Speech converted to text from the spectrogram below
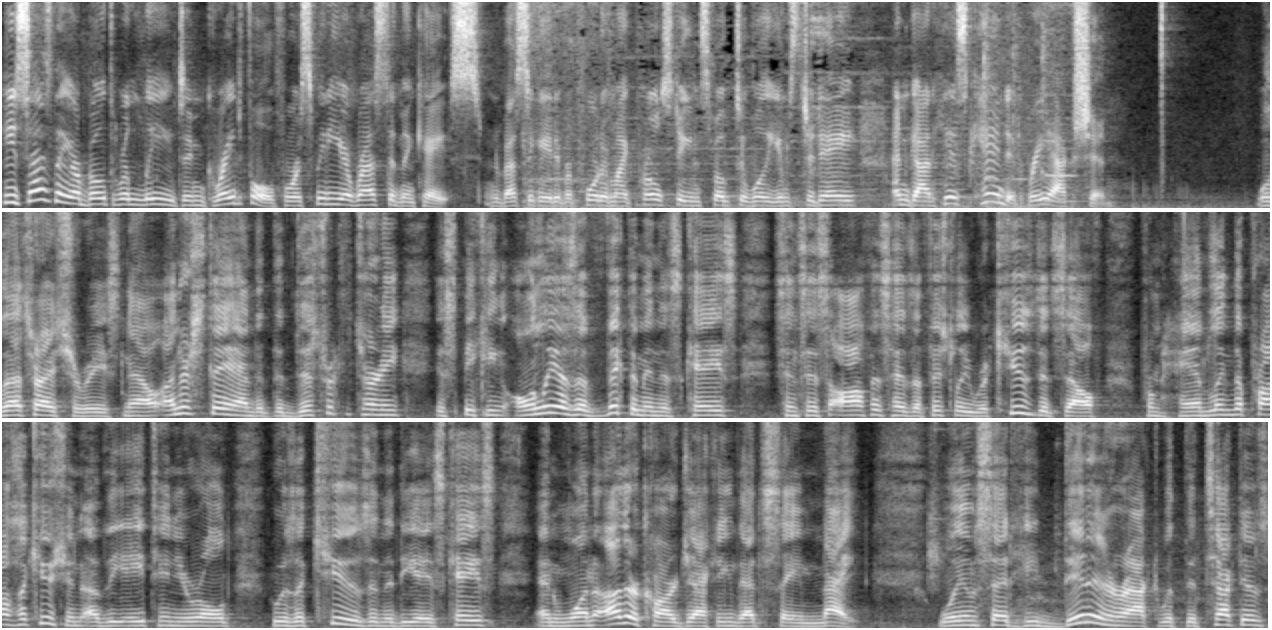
He says they are both relieved and grateful for a speedy arrest in the case. Investigative reporter Mike Perlstein spoke to Williams today and got his candid reaction. Well, that's right, Charisse. Now, understand that the district attorney is speaking only as a victim in this case since his office has officially recused itself from handling the prosecution of the 18 year old who was accused in the DA's case and one other carjacking that same night. Williams said he did interact with detectives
